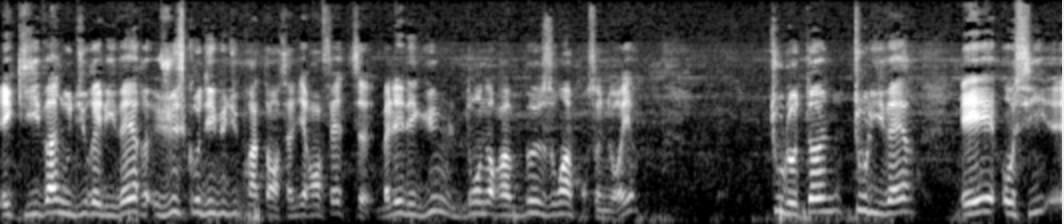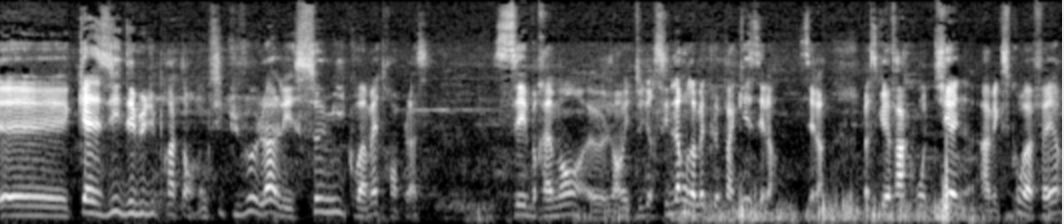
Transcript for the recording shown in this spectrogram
et qui va nous durer l'hiver jusqu'au début du printemps. C'est-à-dire en fait bah, les légumes dont on aura besoin pour se nourrir tout l'automne, tout l'hiver et aussi euh, quasi début du printemps. Donc si tu veux, là, les semis qu'on va mettre en place, c'est vraiment, euh, j'ai envie de te dire, si là on doit mettre le paquet, c'est là, c'est là. Parce qu'il va falloir qu'on tienne avec ce qu'on va faire,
